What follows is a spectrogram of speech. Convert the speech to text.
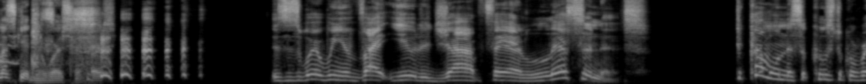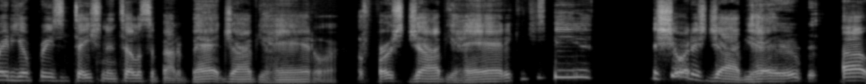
Let's get into worse first. This is where we invite you, the job fair listeners, to come on this acoustical radio presentation and tell us about a bad job you had or a first job you had. It can just be the, the shortest job you had. Uh,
